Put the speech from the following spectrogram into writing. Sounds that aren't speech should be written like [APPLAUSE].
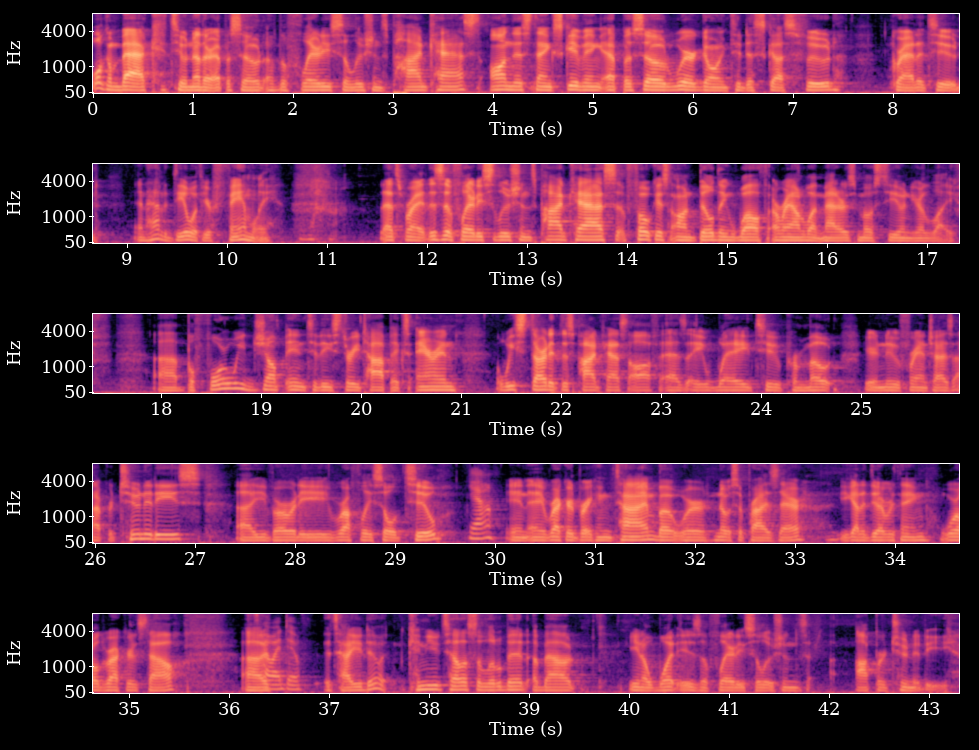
Welcome back to another episode of the Flaherty Solutions podcast. On this Thanksgiving episode, we're going to discuss food, gratitude, and how to deal with your family. That's right. This is a Flaherty Solutions podcast focused on building wealth around what matters most to you in your life. Uh, before we jump into these three topics, Erin, we started this podcast off as a way to promote your new franchise opportunities. Uh, you've already roughly sold two Yeah. in a record breaking time, but we're no surprise there. You got to do everything world record style. Uh, That's how I do. it's how you do it. Can you tell us a little bit about, you know, what is a Flaherty Solutions opportunity?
